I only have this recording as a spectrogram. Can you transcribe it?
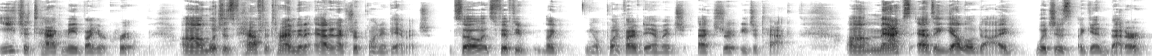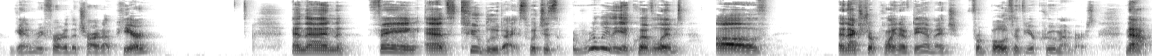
each attack made by your crew, um, which is half the time going to add an extra point of damage. So it's 50, like, you know, 0.5 damage extra each attack. Um, Max adds a yellow die, which is, again, better. Again, refer to the chart up here. And then Fang adds two blue dice, which is really the equivalent of an extra point of damage for both of your crew members. Now,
